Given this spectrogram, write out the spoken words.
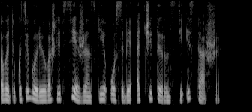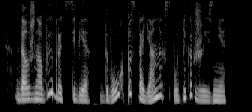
в эту категорию вошли все женские особи от 14 и старше, должна выбрать себе двух постоянных спутников жизни,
